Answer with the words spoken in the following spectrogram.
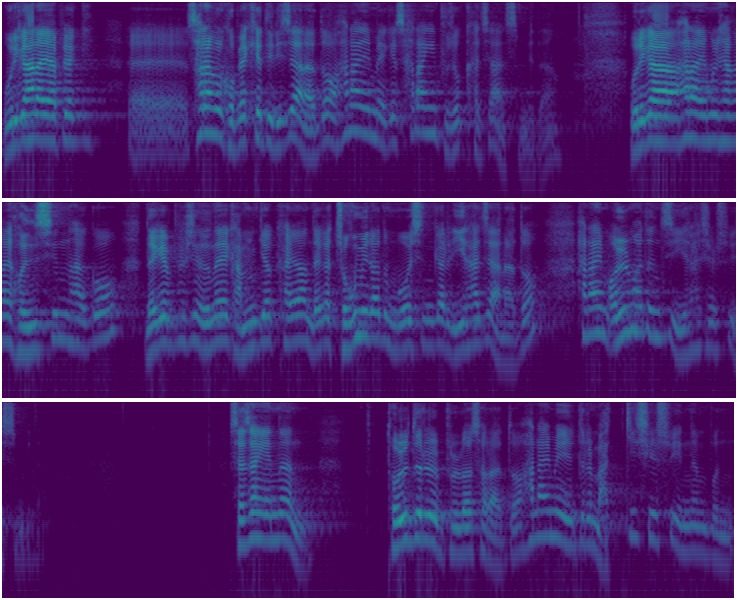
우리가 하나님 앞에 사랑을 고백해 드리지 않아도 하나님에게 사랑이 부족하지 않습니다. 우리가 하나님을 향하여 헌신하고 내게 베푸신 은혜에 감격하여 내가 조금이라도 무엇인가를 일하지 않아도 하나님 얼마든지 일하실 수 있습니다. 세상에 있는 돌들을 불러서라도 하나님의 일들을 맡기실 수 있는 분,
